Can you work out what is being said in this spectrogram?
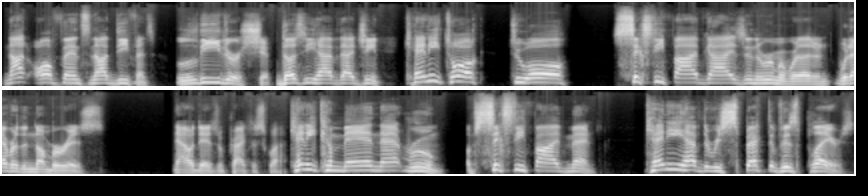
not offense, not defense. Leadership. Does he have that gene? Can he talk to all 65 guys in the room or whatever the number is nowadays with practice squad? Can he command that room of 65 men? Can he have the respect of his players?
